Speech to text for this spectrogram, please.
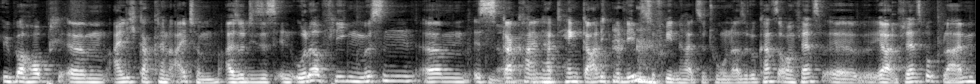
überhaupt ähm, eigentlich gar kein Item. Also dieses in Urlaub fliegen müssen ähm, ist Ja. gar kein, hat, hängt gar nicht mit Lebenszufriedenheit zu tun. Also du kannst auch in, Flens, äh, ja, in Flensburg bleiben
